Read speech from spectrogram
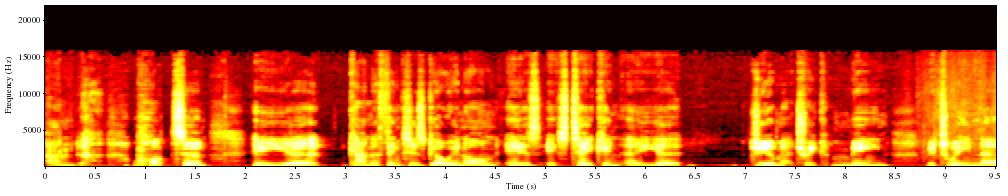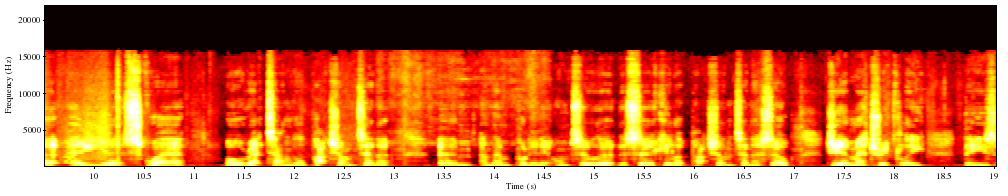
And what um, he uh, kind of thinks is going on is it's taking a geometric mean between a square or rectangle patch antenna um, and then putting it onto uh, the circular patch antenna. So geometrically, these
